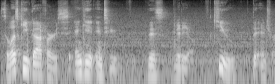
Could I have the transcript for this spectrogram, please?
So let's keep God first and get into this video. Cue the intro.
